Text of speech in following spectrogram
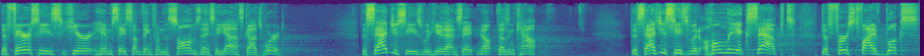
the Pharisees hear him say something from the Psalms and they say, Yeah, that's God's word. The Sadducees would hear that and say, Nope, doesn't count. The Sadducees would only accept the first five books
